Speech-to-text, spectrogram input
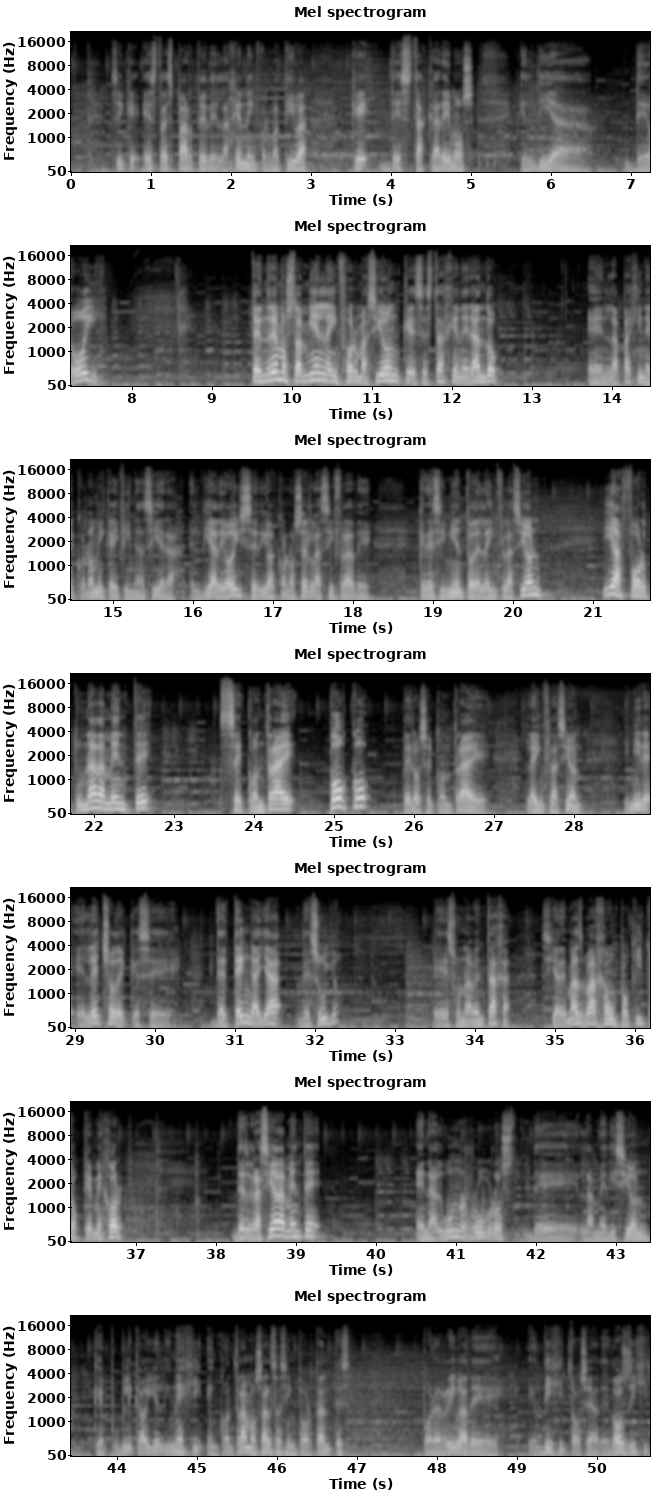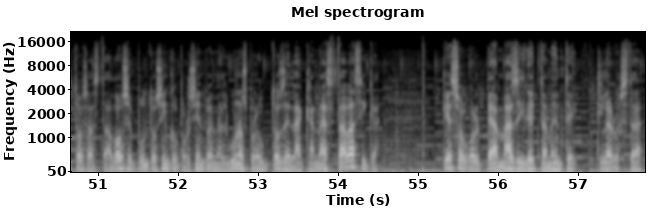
así que esta es parte de la agenda informativa que destacaremos el día de hoy. Tendremos también la información que se está generando en la página económica y financiera. El día de hoy se dio a conocer la cifra de crecimiento de la inflación y afortunadamente se contrae poco, pero se contrae la inflación. Y mire, el hecho de que se detenga ya de suyo es una ventaja. Si además baja un poquito, qué mejor. Desgraciadamente, en algunos rubros de la medición que publica hoy el INEGI encontramos alzas importantes por arriba de el dígito, o sea, de dos dígitos hasta 12.5% en algunos productos de la canasta básica, que eso golpea más directamente, claro está,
